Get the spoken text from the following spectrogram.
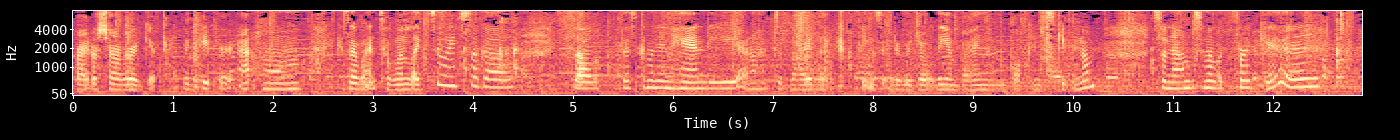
Bridal shower gift wrapping paper at home because I went to one like two weeks ago. So that's coming in handy. I don't have to buy like things individually. I'm buying them in bulk and just keeping them. So now I'm just gonna look for a gift.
